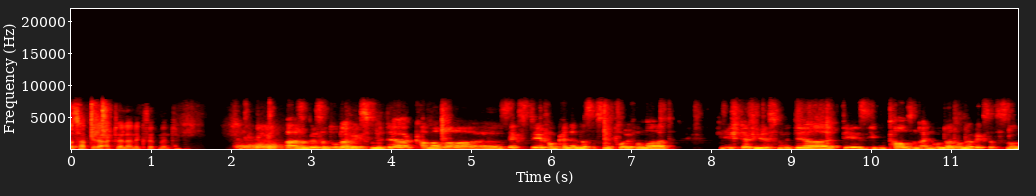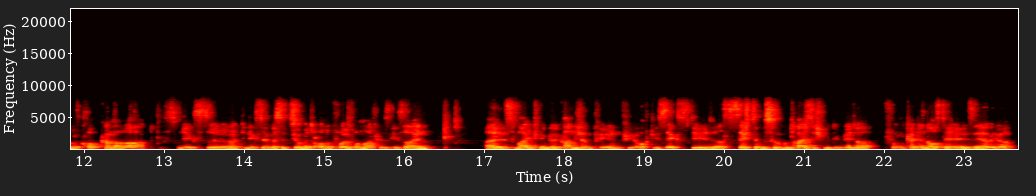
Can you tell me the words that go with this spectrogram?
was habt ihr da aktuell an Equipment? Also wir sind unterwegs mit der Kamera äh, 6D von Canon, das ist ein Vollformat. Die Steffi ist mit der D7100 unterwegs, das ist noch eine Crop-Kamera. Das nächste, die nächste Investition wird auch eine Vollformat für sie sein. Als Weitwinkel kann ich empfehlen für auch die 6D das 16 bis 35 mm von Canon aus der L-Serie.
